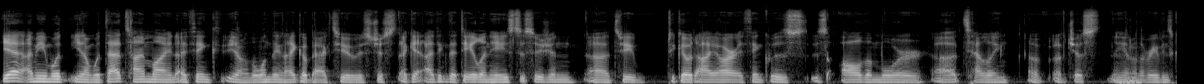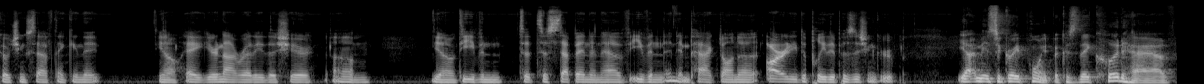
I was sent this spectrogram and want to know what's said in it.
Yeah, I mean, with you know, with that timeline, I think you know the one thing I go back to is just again, I think that Daelin Hayes' decision uh, to to go to IR, I think was is all the more uh, telling of, of just you know mm-hmm. the Ravens coaching staff thinking that you know, hey, you're not ready this year. Um, you know, to even to, to step in and have even an impact on a already depleted position group. Yeah, I mean it's a great point because they could have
